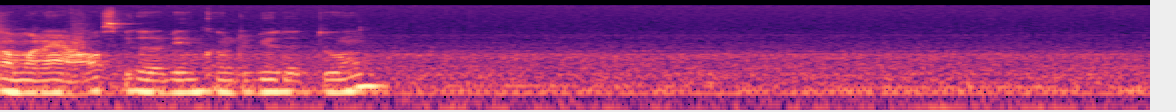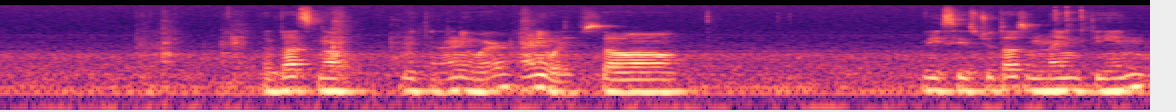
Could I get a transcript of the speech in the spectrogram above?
someone else because it's been contributed to. But that's not written anywhere. Anyway so this is 2019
